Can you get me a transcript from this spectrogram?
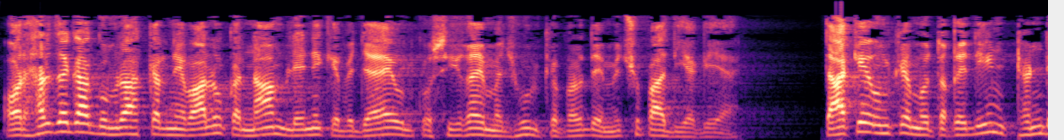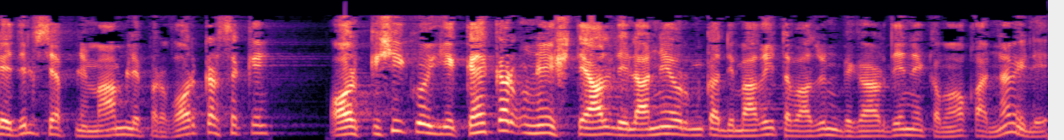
اور ہر جگہ گمراہ کرنے والوں کا نام لینے کے بجائے ان کو سیغ مجھول کے پردے میں چھپا دیا گیا ہے تاکہ ان کے متقدین ٹھنڈے دل سے اپنے معاملے پر غور کر سکیں اور کسی کو یہ کہہ کر انہیں اشتعال دلانے اور ان کا دماغی توازن بگاڑ دینے کا موقع نہ ملے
